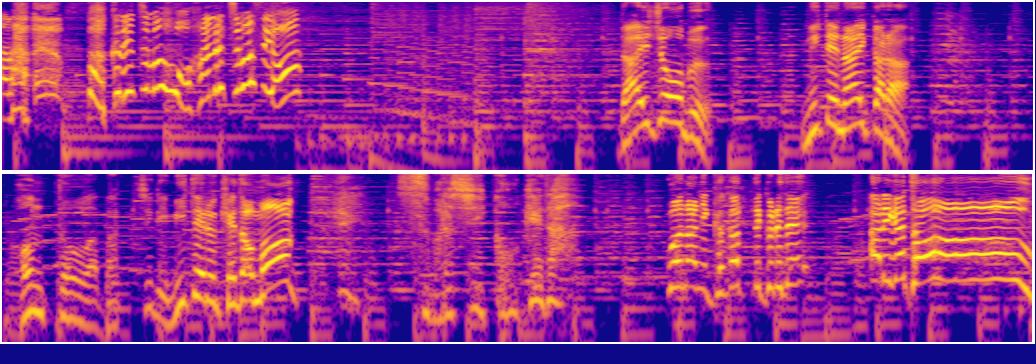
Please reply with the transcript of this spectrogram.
なら爆裂魔法を放ちますよ。大丈夫。見てないから。本当はバッチリ見てるけども。素晴らしい光景だ。罠にかかってくれてありがとう。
